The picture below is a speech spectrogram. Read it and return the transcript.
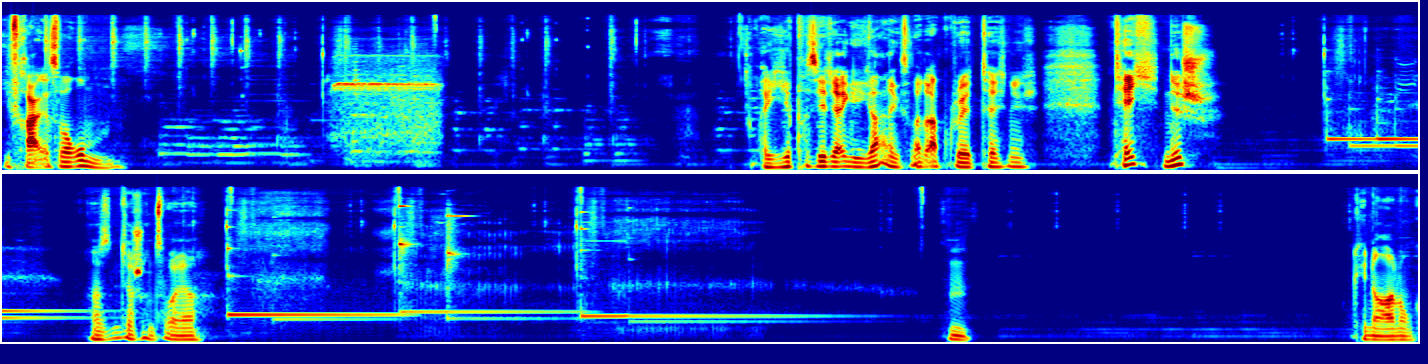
Die Frage ist, warum? Weil hier passiert ja eigentlich gar nichts, weil Upgrade technisch. Technisch. Da sind ja schon zwei. Ja. Hm. Keine Ahnung.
